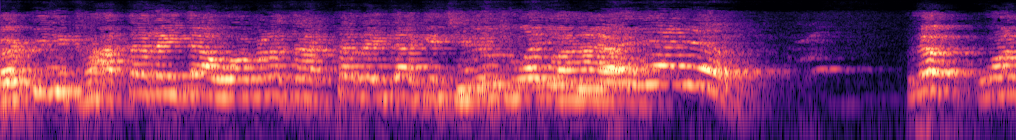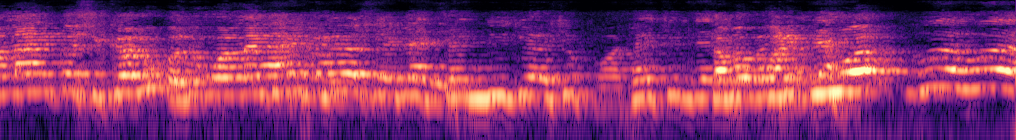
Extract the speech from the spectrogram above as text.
ગટુજી ખાતા રહી જા ઓગણા ચાટતા રહી જા કે શીરો શીરો બનાવ્યો. ઓનલાઈન તો શીખવાનું બધું ઓનલાઈન ચંદુજી આવશે, પોઠા છે, તમે પાણી પીવો? ઉવે, ઉવે.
